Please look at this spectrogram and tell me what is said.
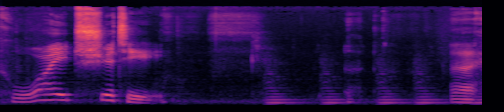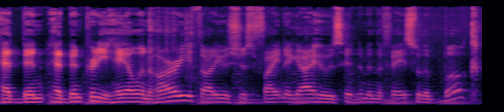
quite shitty. Uh, had been had been pretty hale and hearty. Thought he was just fighting a guy who was hitting him in the face with a book,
